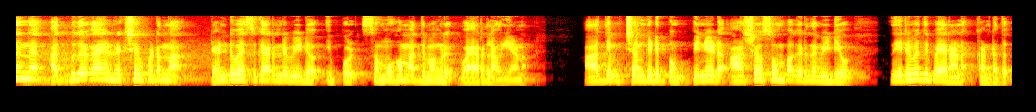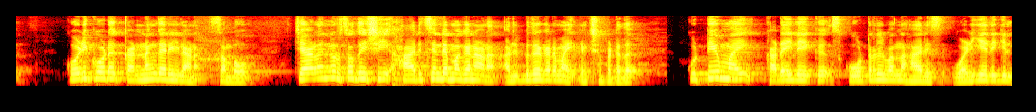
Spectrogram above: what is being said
നിന്ന് അത്ഭുതകരമായി രക്ഷപ്പെടുന്ന രണ്ട് വയസ്സുകാരന്റെ വീഡിയോ ഇപ്പോൾ സമൂഹ മാധ്യമങ്ങളിൽ വൈറലാവുകയാണ്. ആദ്യം ചങ്കിടിപ്പും പിന്നീട് ആശ്വാസവും പകരുന്ന വീഡിയോ നിരവധി പേരാണ് കണ്ടത്. കോഴിക്കോട് കണ്ണങ്കരയിലാണ് സംഭവം. ചേളന്നൂർ സ്വദേശി ഹാരിസിന്റെ മകനാണ് അത്ഭുതകരമായി രക്ഷപ്പെട്ടത്. കുട്ടിയുമായി കടയിലേക്ക് സ്കൂട്ടറിൽ വന്ന ഹാരിസ് വഴിയരികിൽ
